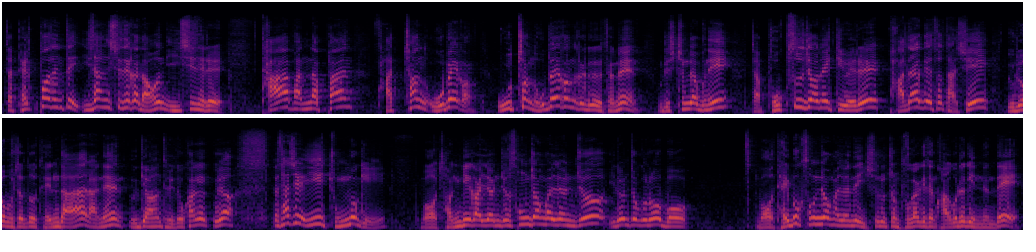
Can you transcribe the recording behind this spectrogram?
자, 100% 이상 시세가 나온 이 시세를 다 반납한 4,500원, 5,500원 가격에서는 우리 시청자분이 자, 복수전의 기회를 바닥에서 다시 누려보셔도 된다라는 의견 드리도록 하겠고요. 자, 사실 이 종목이 뭐 전기 관련주, 송전 관련주 이런 쪽으로 뭐뭐 대북 송전 관련된 이슈로 좀 부각이 된 과거력이 있는데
